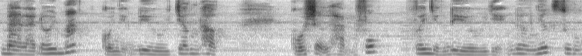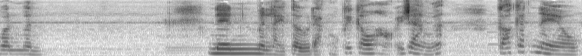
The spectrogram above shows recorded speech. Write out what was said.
mà là đôi mắt của những điều chân thật, của sự hạnh phúc với những điều giản đơn nhất xung quanh mình. Nên mình lại tự đặt một cái câu hỏi rằng á, có cách nào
